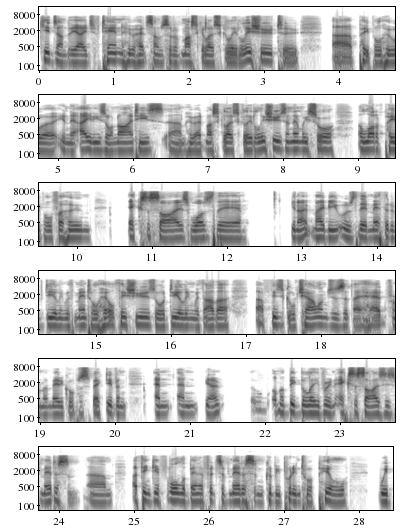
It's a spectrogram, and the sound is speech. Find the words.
kids under the age of 10 who had some sort of musculoskeletal issue to uh, people who were in their 80s or 90s um, who had musculoskeletal issues. And then we saw a lot of people for whom exercise was their you know, maybe it was their method of dealing with mental health issues or dealing with other uh, physical challenges that they had from a medical perspective. And and and you know, I'm a big believer in exercise is medicine. Um, I think if all the benefits of medicine could be put into a pill, we'd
